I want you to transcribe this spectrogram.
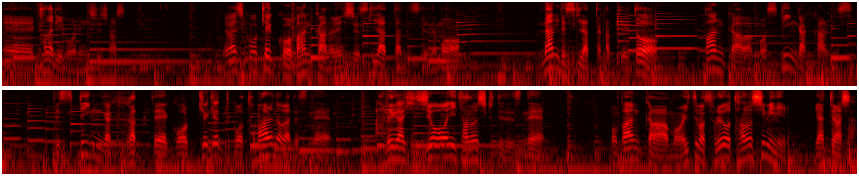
えー、かなりこう練習しました。で私こう結構バンカーの練習好きだったんですけれどもなんで好きだったかっていうとバンカーはこうスピンがかかるんです。でスピンがかかってこうキュキュッとこう止まるのがですねあれが非常に楽しくてですねもうバンカーはもういつもそれを楽しみにやってました。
